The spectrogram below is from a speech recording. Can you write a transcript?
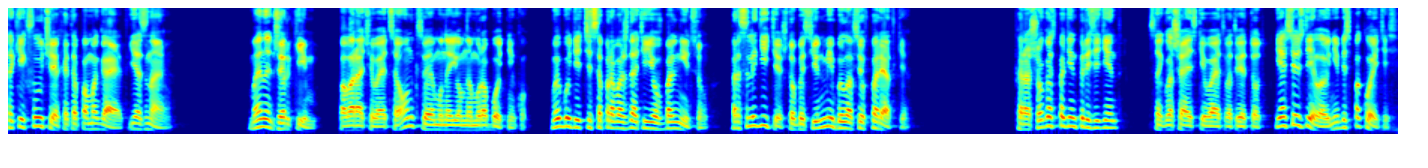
Таких случаях это помогает, я знаю». «Менеджер Ким», – поворачивается он к своему наемному работнику. Вы будете сопровождать ее в больницу. Проследите, чтобы с Юнми было все в порядке». «Хорошо, господин президент», – соглашаясь, кивает в ответ тот. «Я все сделаю, не беспокойтесь».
